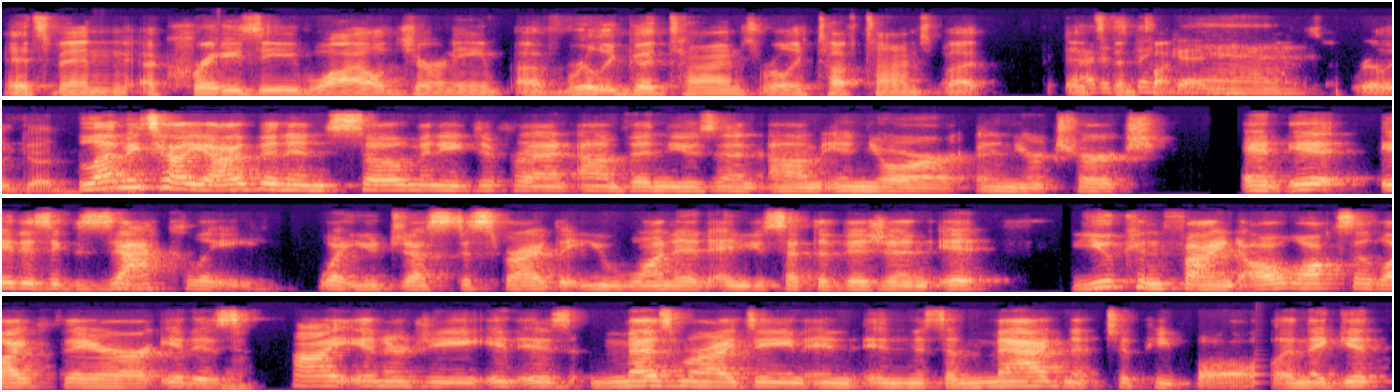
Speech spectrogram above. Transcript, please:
it's been a crazy, wild journey of really good times, really tough times, but it's been, been, fun. Good. Yeah. It's really good. Let me tell you, I've been in so many different um, venues and um, in your in your church, and it it is exactly what you just described that you wanted, and you set the vision. It you can find all walks of life there. It is yeah. high energy. It is mesmerizing, and, and it's a magnet to people. And they get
